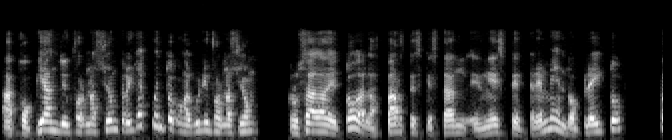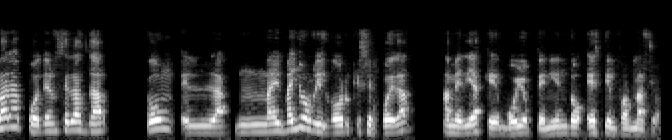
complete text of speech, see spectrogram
acopiando información, pero ya cuento con alguna información cruzada de todas las partes que están en este tremendo pleito para podérselas dar con el, mayor rigor que se pueda a medida que voy obteniendo esta información.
